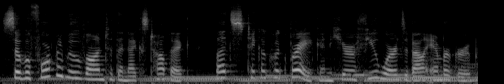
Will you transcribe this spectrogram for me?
So before we move on to the next topic, let's take a quick break and hear a few words about Amber Group.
